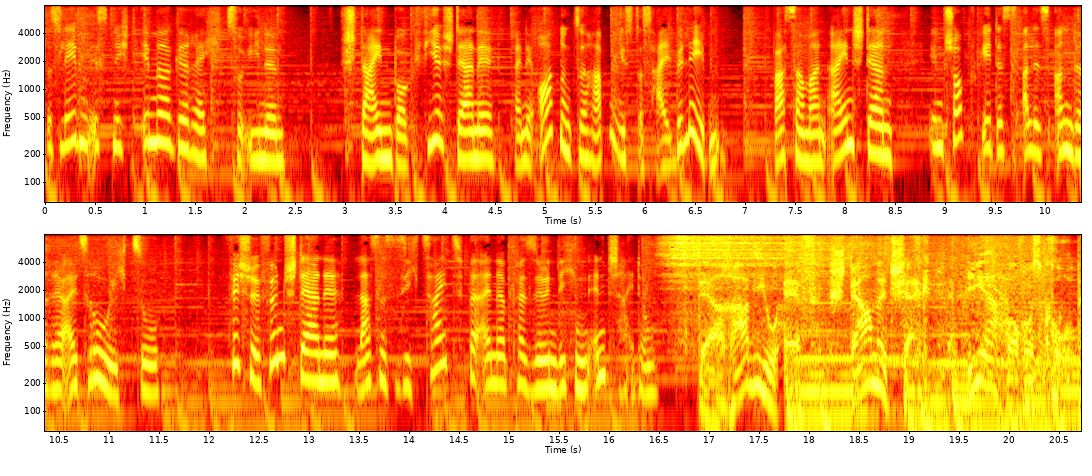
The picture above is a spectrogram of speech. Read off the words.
Das Leben ist nicht immer gerecht zu Ihnen. Steinbock vier Sterne. Eine Ordnung zu haben ist das halbe Leben. Wassermann ein Stern. Im Job geht es alles andere als ruhig zu. Fische fünf Sterne. Lassen Sie sich Zeit bei einer persönlichen Entscheidung. Der Radio F Sternecheck. Ihr Horoskop.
